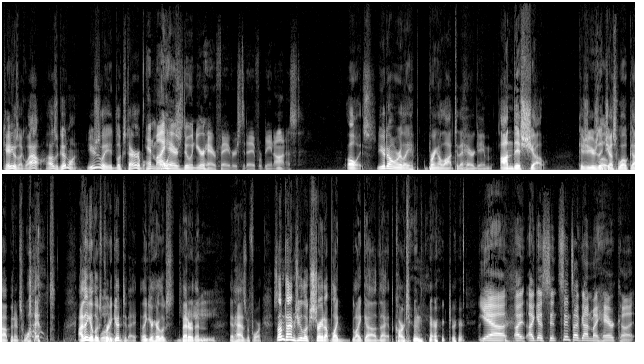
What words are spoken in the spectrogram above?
Katie was like, "Wow, that was a good one." Usually it looks terrible. And my Always. hair's doing your hair favors today, if we're being honest. always. You don't really bring a lot to the hair game on this show because you usually Whoa. just woke up and it's wild. I think it looks pretty good today. I think your hair looks better than. It has before. Sometimes you look straight up like like uh, that cartoon character. Yeah, I, I guess since since I've gotten my hair cut,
